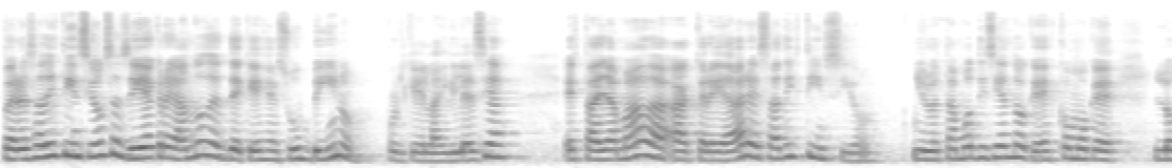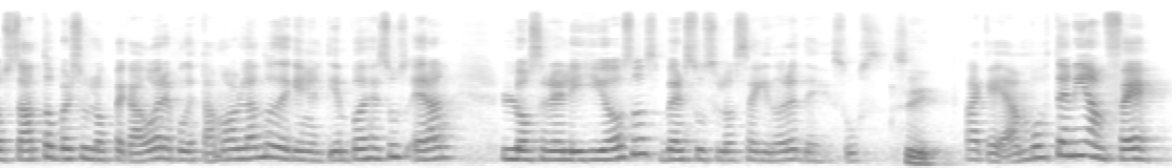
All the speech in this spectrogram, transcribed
pero esa distinción se sigue creando desde que Jesús vino, porque la iglesia está llamada a crear esa distinción. Y no estamos diciendo que es como que los santos versus los pecadores, porque estamos hablando de que en el tiempo de Jesús eran los religiosos versus los seguidores de Jesús. Sí. O que ambos tenían fe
